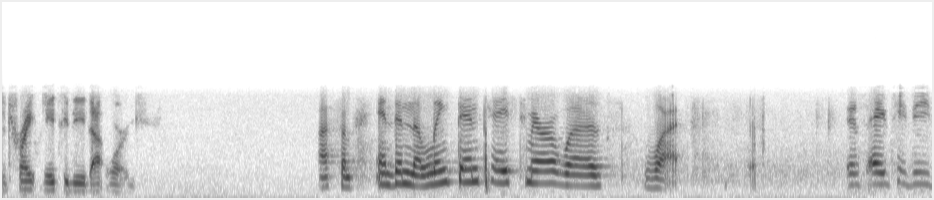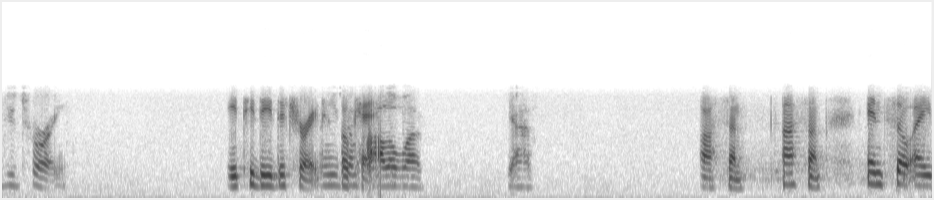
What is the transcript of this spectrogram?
DetroitATD.org. Awesome. And then the LinkedIn page, Tamara, was what? It's ATD Detroit. ATD Detroit. And you can okay. follow us. Yes. Awesome. Awesome. And so I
